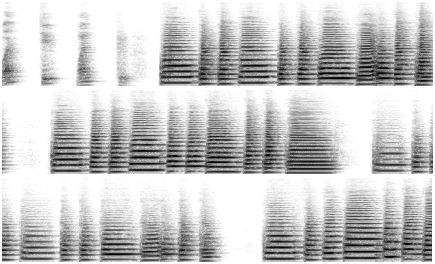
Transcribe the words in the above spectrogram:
One, two, one, two.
